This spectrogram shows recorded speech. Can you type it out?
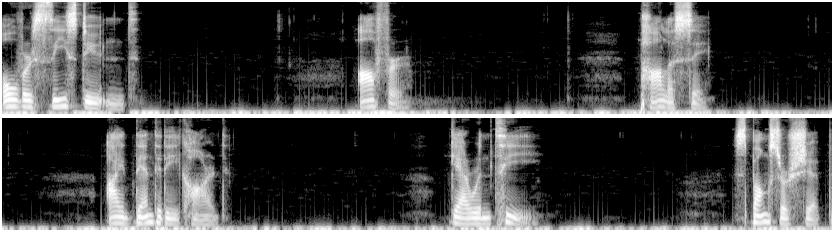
overseas student. Offer. Policy. Identity card. Guarantee. Sponsorship.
